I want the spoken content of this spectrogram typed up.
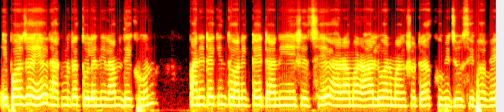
এই পর্যায়ে ঢাকনাটা তুলে নিলাম, দেখুন। পানিটা কিন্তু অনেকটাই টানিয়ে এসেছে আর আমার আলু আর মাংসটা খুবই জুসিভাবে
